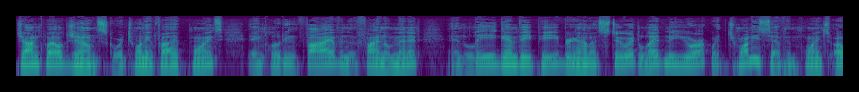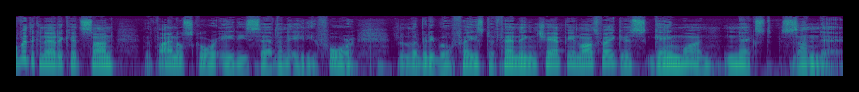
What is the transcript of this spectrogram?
Jonquel Jones scored 25 points, including five in the final minute, and league MVP Breanna Stewart led New York with 27 points over the Connecticut Sun. The final score 87 84. The Liberty will face defending champion Las Vegas Game 1 next Sunday.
